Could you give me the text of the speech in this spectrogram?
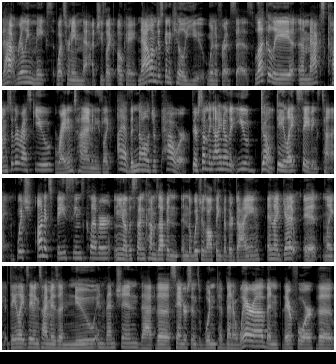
that really makes what's her name mad. She's like, okay, now I'm just gonna kill you, Winifred says. Luckily, uh, Max comes to the rescue right in time and he's like, I have the knowledge of power. There's something I know that you don't. Daylight savings time, which on its face seems clever. You know, the sun comes up and, and the witches all think that they're dying. And I get it, like daylight savings time is a new invention that the Sandersons wouldn't have been aware of and therefore the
